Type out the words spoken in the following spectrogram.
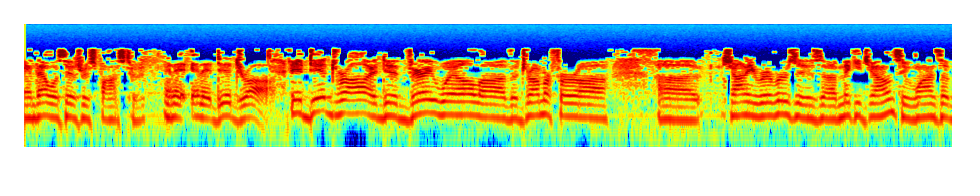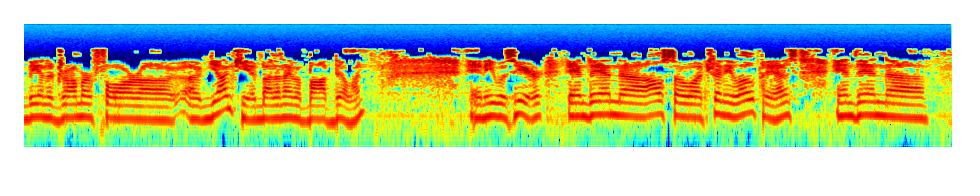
And that was his response to it. And it and it did draw. It did draw. It did very well. Uh, the drummer for uh, uh, Johnny Rivers is uh, Mickey Jones, who winds up being a drummer for uh, a young kid by the name of Bob Dylan. And he was here. And then uh, also uh, Trini Lopez. And then. Uh,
